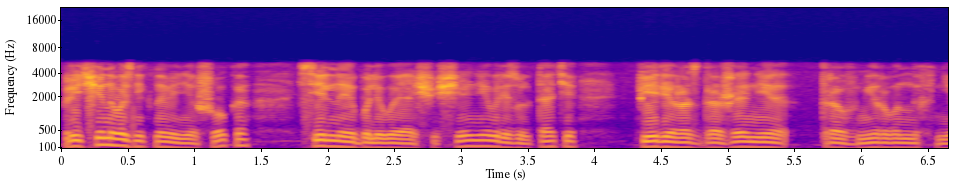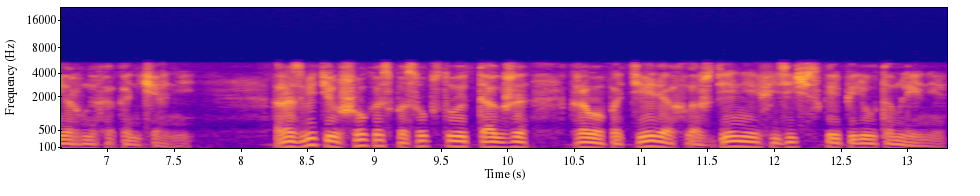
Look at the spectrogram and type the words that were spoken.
Причина возникновения шока – сильные болевые ощущения в результате перераздражения травмированных нервных окончаний. Развитию шока способствует также кровопотеря, охлаждение, физическое переутомление.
